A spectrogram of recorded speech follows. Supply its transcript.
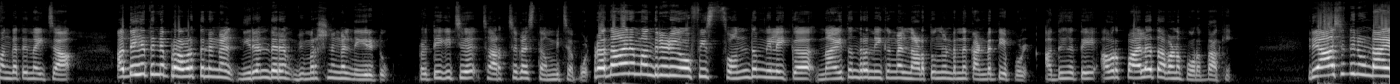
സംഘത്തെ നയിച്ച അദ്ദേഹത്തിന്റെ പ്രവർത്തനങ്ങൾ നിരന്തരം വിമർശനങ്ങൾ നേരിട്ടു. പ്രത്യേകിച്ച് ചർച്ചകൾ സ്തംഭിച്ചപ്പോൾ. പ്രധാനമന്ത്രിയുടെ ഓഫീസ് സ്വന്തം നിലയ്ക്ക് നയതന്ത്ര നീക്കങ്ങൾ നടത്തുന്നുണ്ടെന്ന് കണ്ടെത്തിയപ്പോൾ അദ്ദേഹത്തെ അവർ പലതവണ പുറത്താക്കി. രാജ്യത്തിനുണ്ടായ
